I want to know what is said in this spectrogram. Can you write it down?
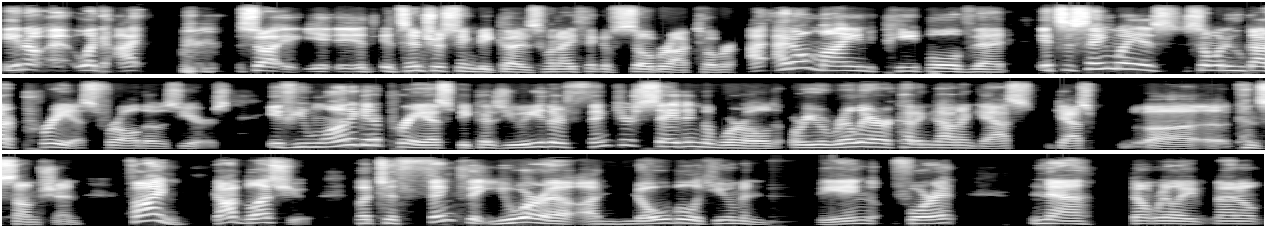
You know, uh, like I, so it, it's interesting because when I think of sober October, I, I don't mind people that it's the same way as someone who got a Prius for all those years. If you want to get a Prius because you either think you're saving the world or you really are cutting down on gas gas uh, consumption, fine, God bless you. But to think that you are a, a noble human being for it, nah, don't really. I don't.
